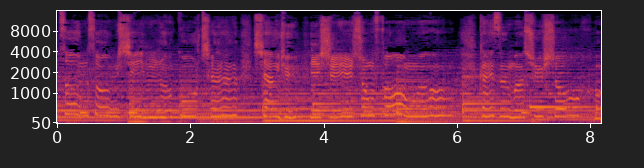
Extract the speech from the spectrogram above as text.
匆匆，心若孤城，相遇已是重逢，该怎么去守候？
